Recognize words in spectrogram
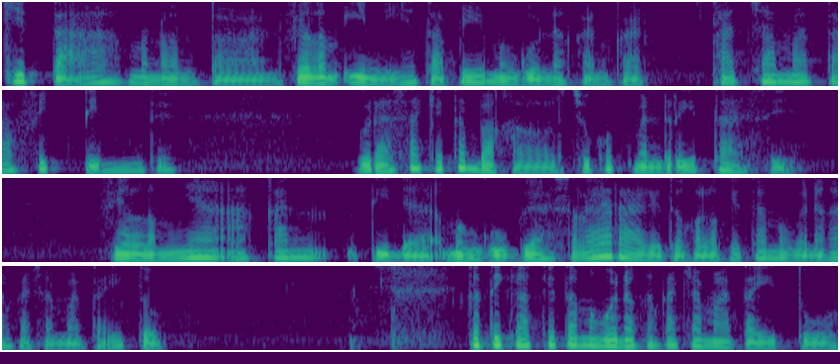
kita menonton film ini tapi menggunakan kacamata victim gitu, ya, gue rasa kita bakal cukup menderita sih. Filmnya akan tidak menggugah selera gitu kalau kita menggunakan kacamata itu ketika kita menggunakan kacamata itu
